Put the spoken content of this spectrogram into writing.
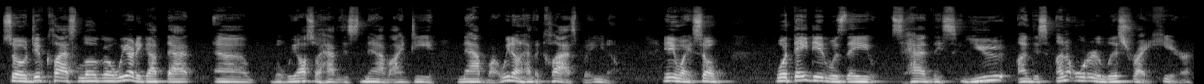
So div class logo, we already got that, uh, but we also have this nav ID nav bar. We don't have the class, but you know. Anyway, so what they did was they had this you on uh, this unordered list right here,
